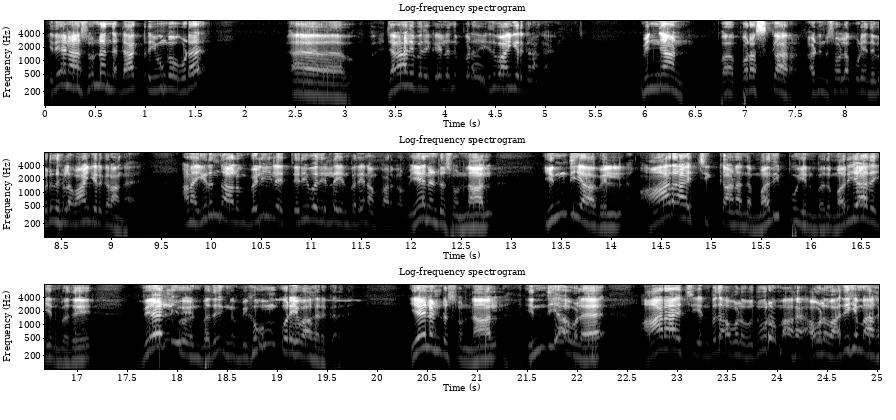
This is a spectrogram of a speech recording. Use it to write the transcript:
இதே நான் சொன்ன அந்த டாக்டர் இவங்க கூட ஜனாதிபதி கையிலேருந்து பிற இது வாங்கியிருக்கிறாங்க. விஞ்ஞான் ப- புரஸ்கார் அப்படின்னு சொல்லக்கூடிய இந்த விருதுகளை வாங்கியிருக்கிறாங்க. ஆனால் இருந்தாலும் வெளியிலே தெரிவதில்லை என்பதை நாம் பார்க்கிறோம். ஏன் என்று சொன்னால் இந்தியாவில் ஆராய்ச்சிக்கான அந்த மதிப்பு என்பது மரியாதை என்பது வேல்யூ என்பது இங்கு மிகவும் குறைவாக இருக்கிறது. ஏனென்று சொன்னால் இந்தியாவில் ஆராய்ச்சி என்பது அவ்வளவு தூரமாக அவ்வளவு அதிகமாக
